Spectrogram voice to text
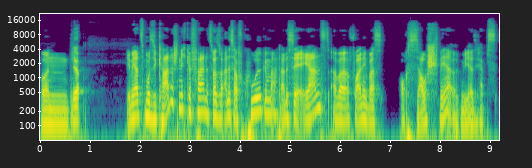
Und ja. Mir hat's musikalisch nicht gefallen. Es war so alles auf cool gemacht, alles sehr ernst, aber vor allen Dingen was auch sau schwer irgendwie. Also ich hab's.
